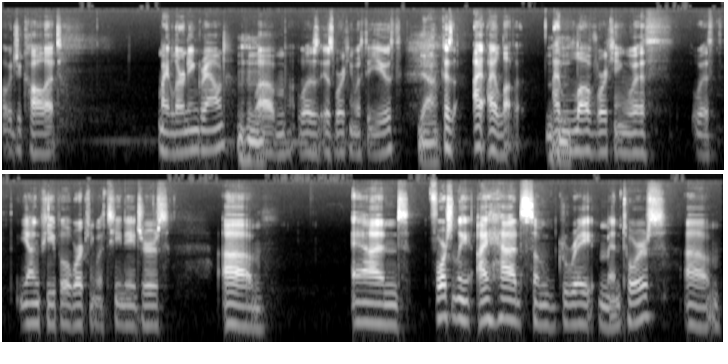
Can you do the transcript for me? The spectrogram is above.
what would you call it? My learning ground um, was is working with the youth. Yeah. because I, I love it. I love working with with young people, working with teenagers, um, and fortunately, I had some great mentors. Um,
